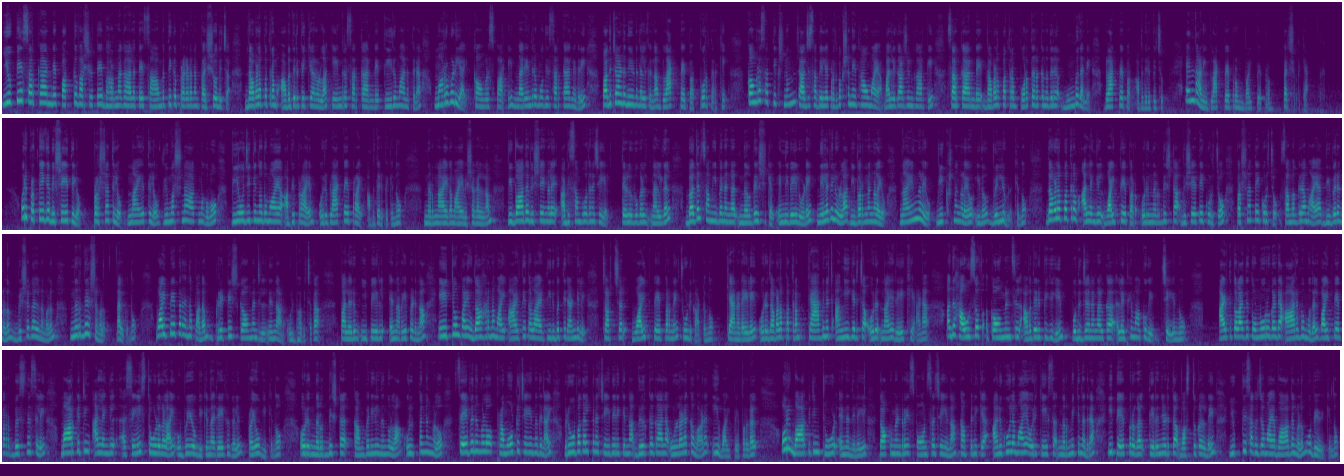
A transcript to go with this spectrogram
U P A സർക്കാരിന്റെ പത്ത് വർഷത്തെ ഭരണകാലത്തെ സാമ്പത്തിക പ്രകടനം പരിശോധിച്ച് ധവളപത്രം അവതരിപ്പിക്കാനുള്ള കേന്ദ്ര സർക്കാരിന്റെ തീരുമാനത്തിന് മറുപടിയായി കോൺഗ്രസ് പാർട്ടി നരേന്ദ്രമോദി സർക്കാരിനെതിരെ പതിറ്റാണ്ട് നീണ്ടു നിൽക്കുന്ന ബ്ലാക്ക് പേപ്പർ പുറത്തിറക്കി. കോൺഗ്രസ് അധ്യക്ഷനും രാജ്യസഭയിലെ പ്രതിപക്ഷ നേതാവുമായ മല്ലികാർജുൻ ഖാർഗെ സർക്കാരിന്റെ ധവളപത്രം പുറത്തിറക്കുന്നതിന് മുമ്പ് തന്നെ ബ്ലാക്ക് പേപ്പർ അവതരിപ്പിച്ചു. എന്താണ് ഈ ബ്ലാക്ക് പേപ്പറും വൈറ്റ് പേപ്പറും? പരിശോധിക്കാം. ഒരു പ്രത്യേക വിഷയത്തിലോ പ്രശ്നത്തിലോ നയത്തിലോ വിമർശനാത്മകമോ വിയോജിക്കുന്നതുമായ അഭിപ്രായം ഒരു ബ്ലാക്ക് പേപ്പറായി അവതരിപ്പിക്കുന്നു. നിർണായകമായ വിശകലനം വിവാദ വിഷയങ്ങളെ അഭിസംബോധന ചെയ്യൽ തെളിവുകൾ നൽകൽ ബദൽ സമീപനങ്ങൾ നിർദ്ദേശിക്കൽ എന്നിവയിലൂടെ നിലവിലുള്ള വിവരണങ്ങളെയോ നയങ്ങളെയോ വീക്ഷണങ്ങളെയോ ഇത് വെല്ലുവിളിക്കുന്നു. ധവളപത്രം അല്ലെങ്കിൽ വൈറ്റ് പേപ്പർ ഒരു നിർദ്ദിഷ്ട വിഷയത്തെക്കുറിച്ചോ പ്രശ്നത്തെക്കുറിച്ചോ സമഗ്രമായ വിവരങ്ങളും വിശകലനങ്ങളും നിർദ്ദേശങ്ങളും നൽകുന്നു. വൈറ്റ് പേപ്പർ എന്ന പദം ബ്രിട്ടീഷ് ഗവൺമെന്റിൽ നിന്നാണ് ഉത്ഭവിച്ചത്. പലരും ഈ പേരിൽ എന്നറിയപ്പെടുന്ന ഏറ്റവും പഴയ ഉദാഹരണമായി ആയിരത്തി തൊള്ളായിരത്തി ഇരുപത്തിരണ്ടിലെ ചർച്ചൽ വൈറ്റ് പേപ്പറിനെ ചൂണ്ടിക്കാട്ടുന്നു. കാനഡയിലെ ഒരു ധവളപത്രം ക്യാബിനറ്റ് അംഗീകരിച്ച ഒരു നയരേഖയാണ്. അത് ഹൗസ് ഓഫ് കോമൺസിൽ അവതരിപ്പിക്കുകയും പൊതുജനങ്ങൾക്ക് ലഭ്യമാക്കുകയും ചെയ്യുന്നു. ആയിരത്തി തൊള്ളായിരത്തി തൊണ്ണൂറുകളുടെ ആരംഭം മുതൽ വൈറ്റ് പേപ്പർ ബിസിനസ്സിലെ മാർക്കറ്റിംഗ് അല്ലെങ്കിൽ സെയിൽസ് ടൂളുകളായി ഉപയോഗിക്കുന്ന രേഖകളിൽ പ്രയോഗിക്കുന്നു. ഒരു നിർദ്ദിഷ്ട കമ്പനിയിൽ നിന്നുള്ള ഉൽപ്പന്നങ്ങളോ സേവനങ്ങളോ പ്രൊമോട്ട് ചെയ്യുന്നതിനായി രൂപകൽപ്പന ചെയ്തിരിക്കുന്ന ദീർഘകാല ഉള്ളടക്കമാണ് ഈ വൈറ്റ് പേപ്പറുകൾ ഒരു മാർക്കറ്റിംഗ് ടൂൾ എന്ന നിലയിൽ ഡോക്യുമെന്ററി സ്പോൺസർ ചെയ്യുന്ന കമ്പനിക്ക് അനുകൂലമായ ഒരു കേസ് നിർമ്മിക്കുന്നതിന് ഈ പേപ്പറുകൾ തിരഞ്ഞെടുത്ത വസ്തുക്കളുടെയും യുക്തിസഹജമായ വാദങ്ങളും ഉപയോഗിക്കുന്നു.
